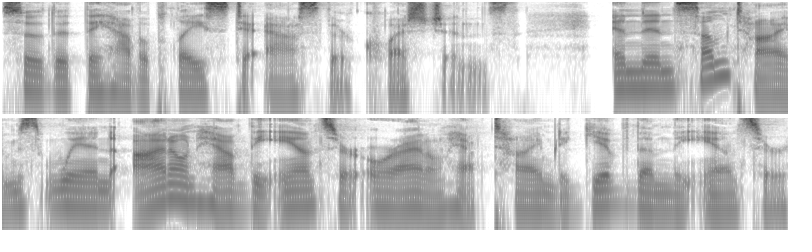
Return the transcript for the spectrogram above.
so that they have a place to ask their questions. And then sometimes when I don't have the answer or I don't have time to give them the answer,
